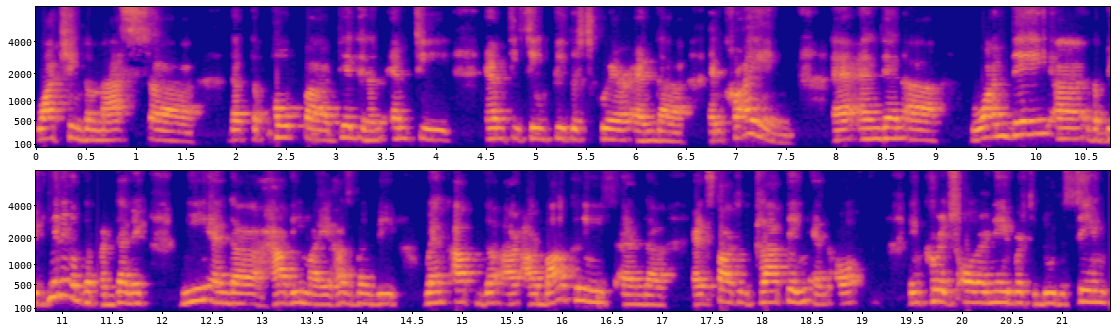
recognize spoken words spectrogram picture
watching the mass uh, that the Pope uh, did in an empty, empty St. Peter's Square and uh, and crying. and then uh, one day, uh, the beginning of the pandemic, me and Javi, my husband, we went up the, our, our balconies and and started clapping and all, encouraged all our neighbors to do the same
